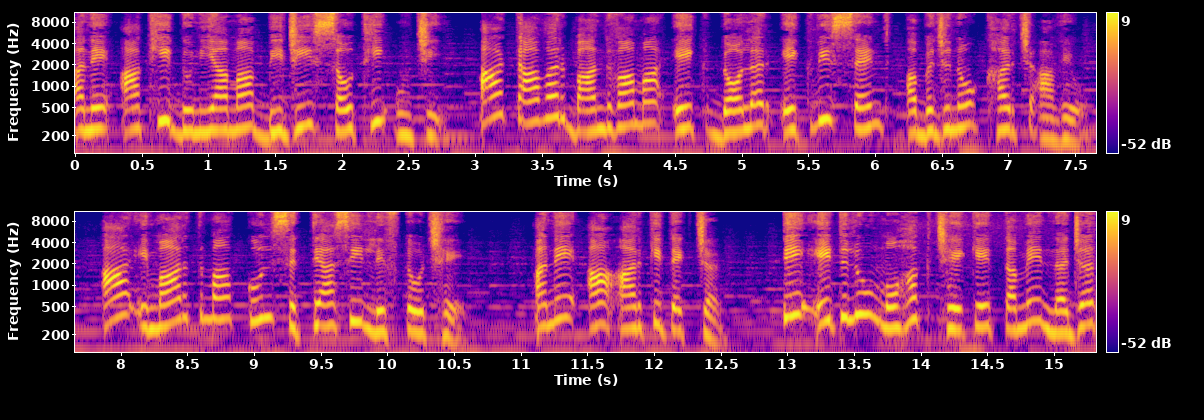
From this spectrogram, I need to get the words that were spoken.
અને આખી દુનિયામાં બીજી સૌથી ઊંચી. આ ટાવર બાંધવામાં એક ડોલર એકવીસ સેન્ટ અબજનો ખર્ચ આવ્યો. આ ઇમારતમાં કુલ સિત્યાસી લિફ્ટો છે અને આ આર્કિટેક્ચર. તે એટલું મોહક છે કે તમે નજર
